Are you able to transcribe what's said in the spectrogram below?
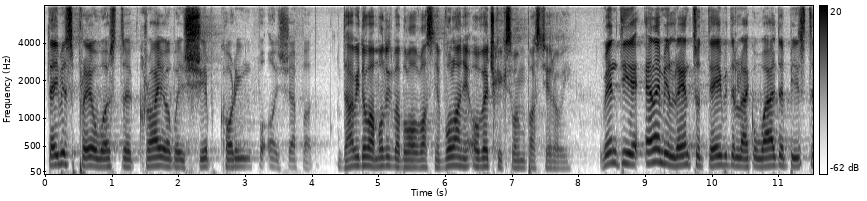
David's prayer was the cry of a sheep calling for a shepherd. Dávidová modlitba bola vlastne volanie ovečky k svojmu pastierovi. When the enemy ran to David like a wild beast,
